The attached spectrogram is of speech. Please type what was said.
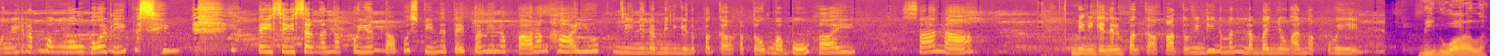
ang hirap mong eh kasi kaysa isang anak ko yun tapos pinatay pa nila parang hayop. Hindi nila binigyan ng pagkakataong mabuhay. Sana binigyan nila ng pagkakataong hindi naman laban yung anak ko eh. Meanwhile,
